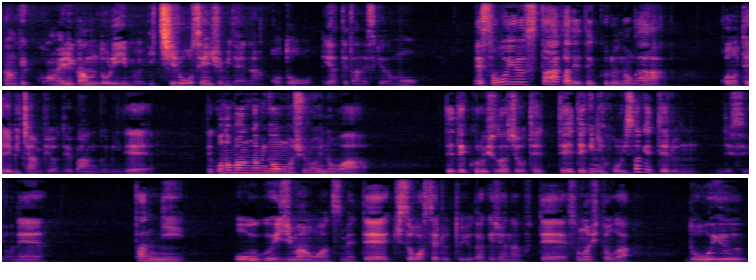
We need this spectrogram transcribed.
なんか結構アメリカンドリーム、イチロー選手みたいなことをやってたんですけども、でそういうスターが出てくるのが、このテレビチャンピオンという番組で、で、この番組が面白いのは、出てくる人たちを徹底的に掘り下げてるんですよね。単に大食い自慢を集めて競わせるというだけじゃなくて、その人がどういう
